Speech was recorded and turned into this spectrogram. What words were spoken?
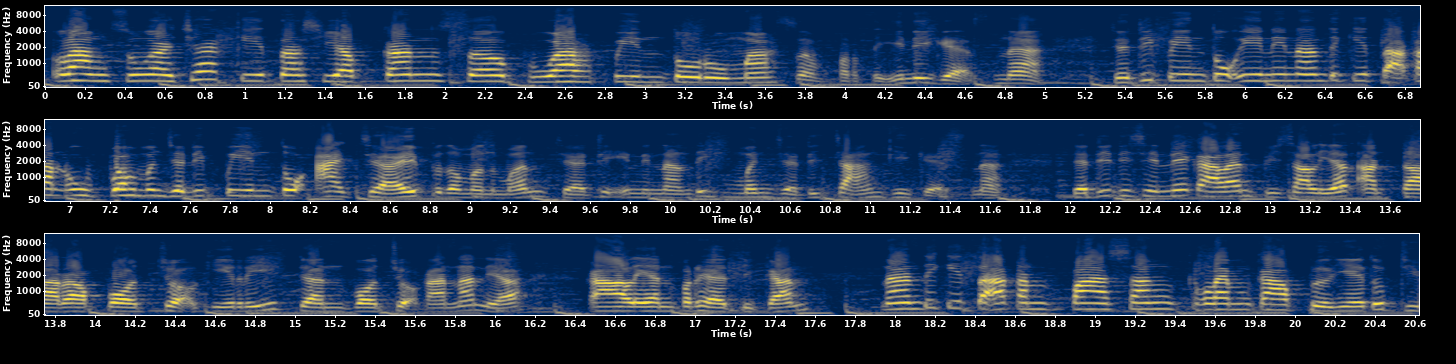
langsung aja kita siapkan sebuah pintu rumah seperti ini guys Nah jadi pintu ini nanti kita akan ubah menjadi pintu ajaib teman-teman. Jadi ini nanti menjadi canggih guys. Nah, jadi di sini kalian bisa lihat antara pojok kiri dan pojok kanan ya. Kalian perhatikan. Nanti kita akan pasang klem kabelnya itu di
